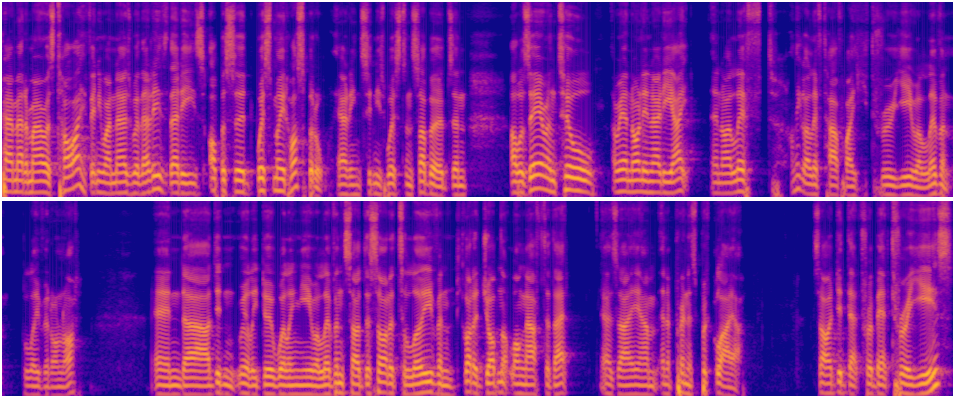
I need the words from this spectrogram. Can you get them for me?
Parramatta Marist High. If anyone knows where that is, that is opposite Westmead Hospital out in Sydney's western suburbs. And I was there until around 1988, and I left. I think I left halfway through year 11, believe it or not. And uh, I didn't really do well in year 11, so I decided to leave and got a job not long after that as a um, an apprentice bricklayer. So I did that for about three years,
